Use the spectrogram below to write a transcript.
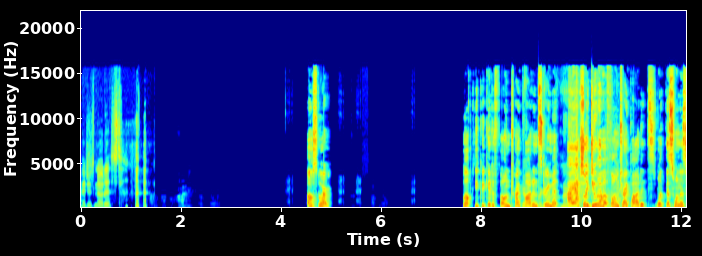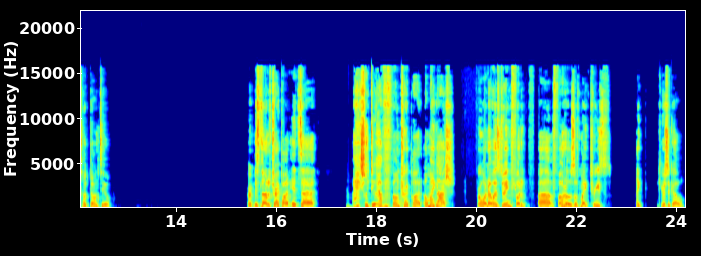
I just noticed. oh, score. Well, you could get a phone tripod and I got stream it. nice I actually do have a phone tripod. It's what this one is hooked onto. Or it's not a tripod. It's a. I actually do have a phone tripod. Oh my gosh! For when I was doing photo uh, photos of my trees, like years ago.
